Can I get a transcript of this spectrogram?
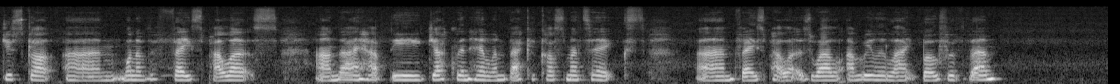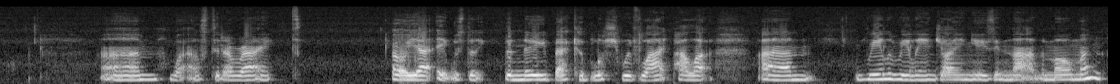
just got um, one of the face palettes and I have the Jaclyn Hill and Becca Cosmetics um, face palette as well. I really like both of them. Um, what else did I write? Oh yeah it was the, the new Becca Blush with Light palette. Um, really really enjoying using that at the moment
